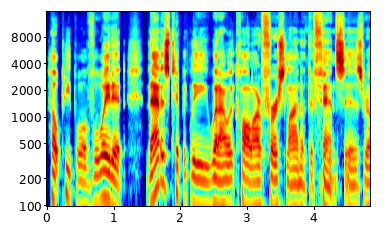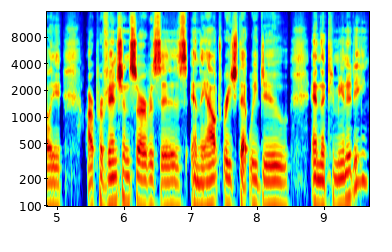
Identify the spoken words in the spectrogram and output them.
help people avoid it, that is typically what I would call our first line of defense is really our prevention services and the outreach that we do in the community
